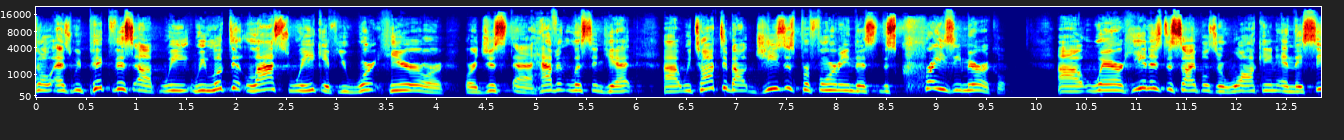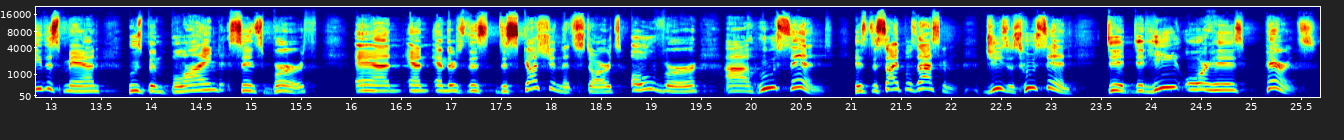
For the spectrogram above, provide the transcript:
So as we pick this up, we, we looked at last week, if you weren't here or, or just uh, haven't listened yet, uh, we talked about Jesus performing this, this crazy miracle. Uh, where he and his disciples are walking and they see this man who's been blind since birth. And and and there's this discussion that starts over uh, who sinned? His disciples ask him jesus who sinned? Did did he or his parents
